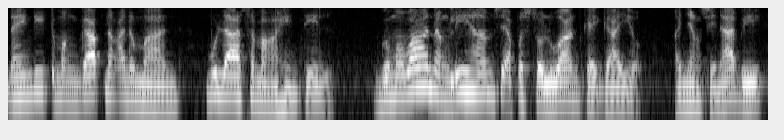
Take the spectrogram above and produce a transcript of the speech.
na hindi tumanggap ng anuman mula sa mga hintil. Gumawa ng liham si Apostol Juan kay Gayo. Kanyang sinabi,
